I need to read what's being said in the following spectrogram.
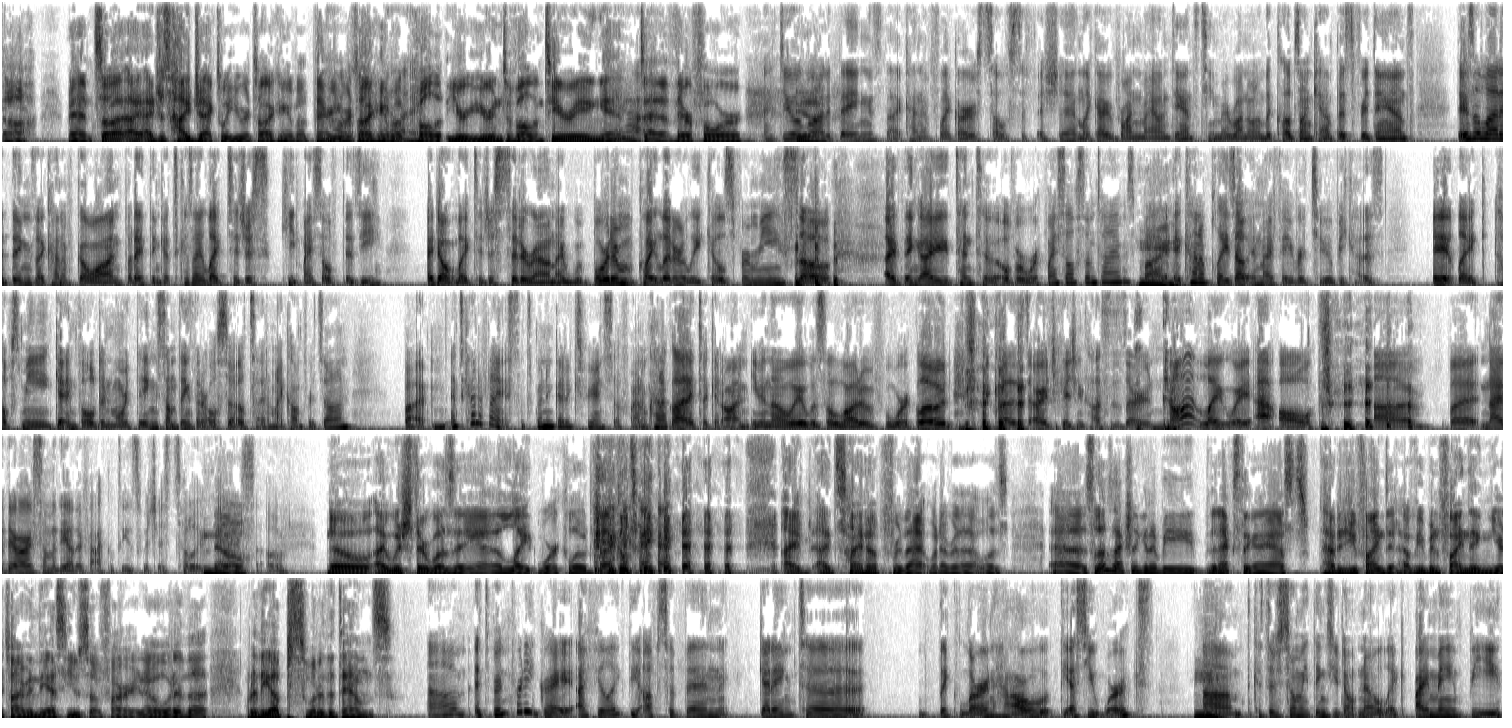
oh man, so I, I just hijacked what you were talking about there. you Oh, were talking oh, about vol- you're you're into volunteering, and Yeah. uh, therefore I do a lot know. of things that kind of like are self sufficient. Like I run my own dance team. I run one of the clubs on campus for dance. There's a lot of things that kind of go on, but I think it's because I like to just keep myself busy. I don't like to just sit around. I w- boredom quite literally kills for me. So I think I tend to overwork myself sometimes, but Hmm. it kind of plays out in my favor too because it like helps me get involved in more things, some things that are also outside of my comfort zone. But it's kind of nice. It's been a good experience so far. And I'm kind of glad I took it on, even though it was a lot of workload because our education classes are not lightweight at all. Um, but neither are some of the other faculties, which is totally fair, So No, I wish there was a uh, light workload faculty. I'd I'd sign up for that, whatever that was. Uh, so that was actually going to be the next thing I asked. How did you find it? How have you been finding your time in the SU so far? You know, what are the what are the ups? What are the downs? Um, it's been pretty great. I feel like the ups have been getting to like learn how the SU works. Um, because there's so many things you don't know. Like I may be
